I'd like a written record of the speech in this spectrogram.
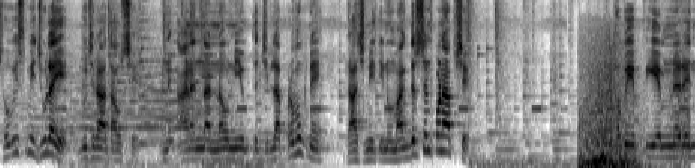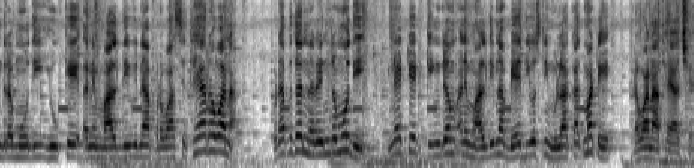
છવ્વીસમી જુલાઈએ ગુજરાત આવશે અને આણંદના નવનિયુક્ત જિલ્લા પ્રમુખને રાજનીતિનું માર્ગદર્શન પણ આપશે. હવે પીએમ નરેન્દ્ર મોદી યુકે અને માલદીવના પ્રવાસે થયા રવાના. વડાપ્રધાન નરેન્દ્ર મોદી યુનાઇટેડ કિંગડમ અને માલદીવના બે દિવસની મુલાકાત માટે રવાના થયા છે.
